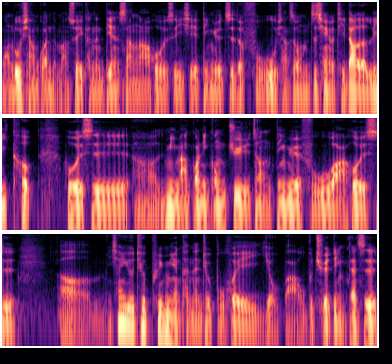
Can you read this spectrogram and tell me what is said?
网络相关的嘛，所以可能电商啊，或者是一些订阅制的服务，像是我们之前有提到的 LeetCode，或者是啊、密码管理工具这种订阅服务啊，或者是呃像 YouTube Premium 可能就不会有吧，我不确定。但是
